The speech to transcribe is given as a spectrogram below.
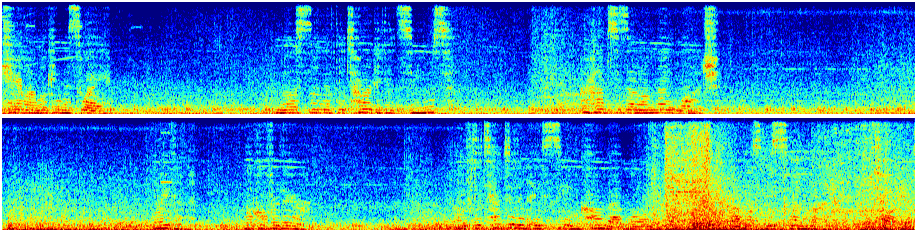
Camera looking this way. No sign of the target, it seems. Perhaps he's out on night watch. There. I've detected an AC in combat mode. That must be Swinburne, target.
